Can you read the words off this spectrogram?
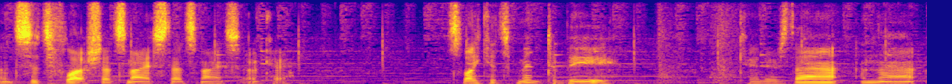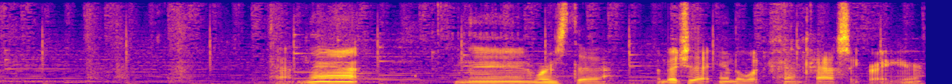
That's it's flush. That's nice. That's nice. Okay. It's like it's meant to be. Okay, there's that and that. That and that. And then where's the... I bet you that end will look fantastic right here.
